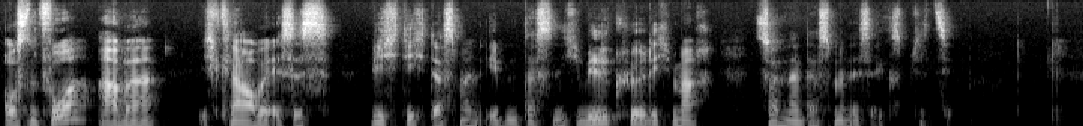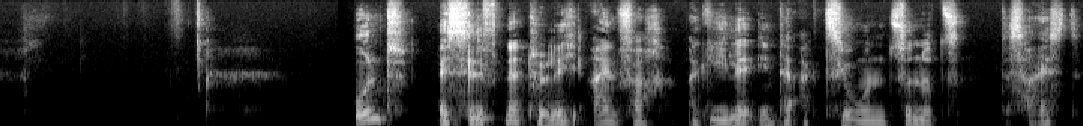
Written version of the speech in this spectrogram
außen vor, aber ich glaube, es ist wichtig, dass man eben das nicht willkürlich macht, sondern dass man es explizit macht. Und es hilft natürlich einfach, agile Interaktionen zu nutzen. Das heißt,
